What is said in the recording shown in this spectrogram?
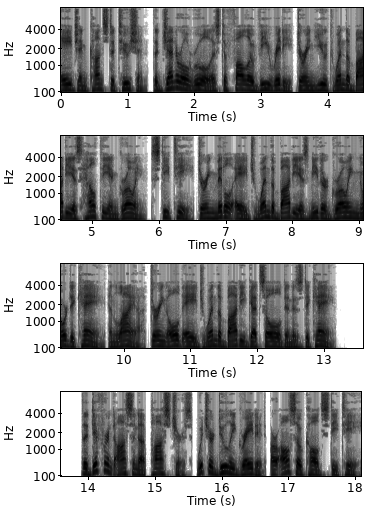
age and constitution. The general rule is to follow vritti during youth when the body is healthy and growing, sthiti during middle age when the body is neither growing nor decaying, and laya during old age when the body gets old and is decaying. The different asana postures, which are duly graded, are also called sthiti.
